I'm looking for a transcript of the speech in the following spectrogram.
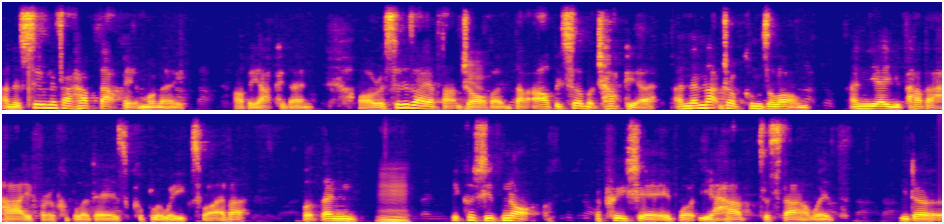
and as soon as I have that bit of money, I'll be happy then. Or as soon as I have that job, that I'll be so much happier. And then that job comes along, and yeah, you've had a high for a couple of days, a couple of weeks, whatever. But then Mm. because you've not appreciated what you had to start with, you don't.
